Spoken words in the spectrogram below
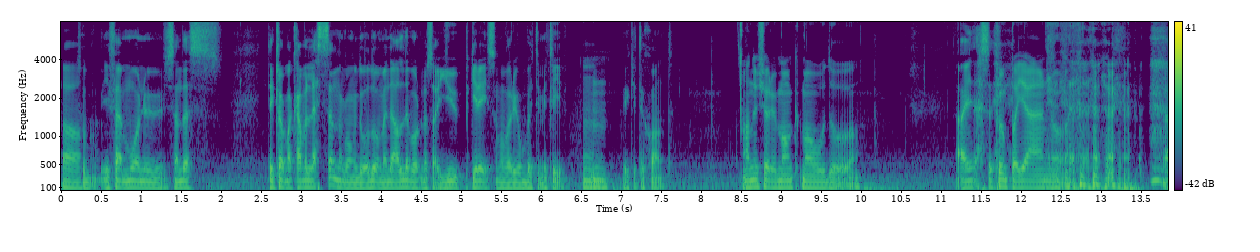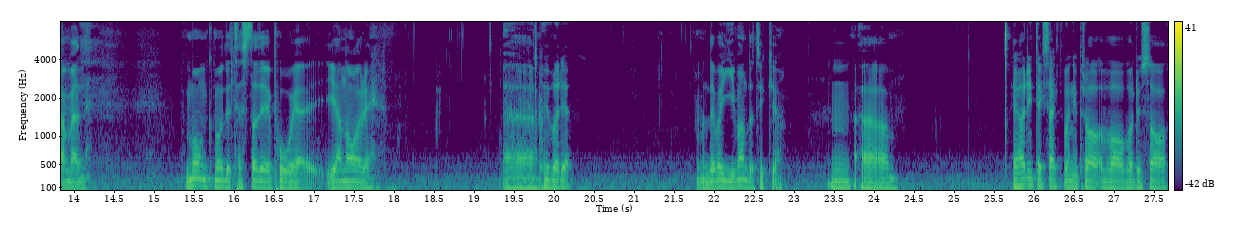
Ja. Så i fem år nu, sen dess, det är klart man kan vara ledsen någon gång då och då, men det har aldrig varit någon så här djup grej som har varit jobbigt i mitt liv. Mm. Vilket är skönt. Ja, nu kör du monk mode och Nej, alltså, pumpa järn och... Ja men Monk mode testade jag på i, januari. Eh, Hur var det? men det var givande tycker jag. Mm. Eh, Jag hörde inte exakt vad, ni pra- vad, vad du sa.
